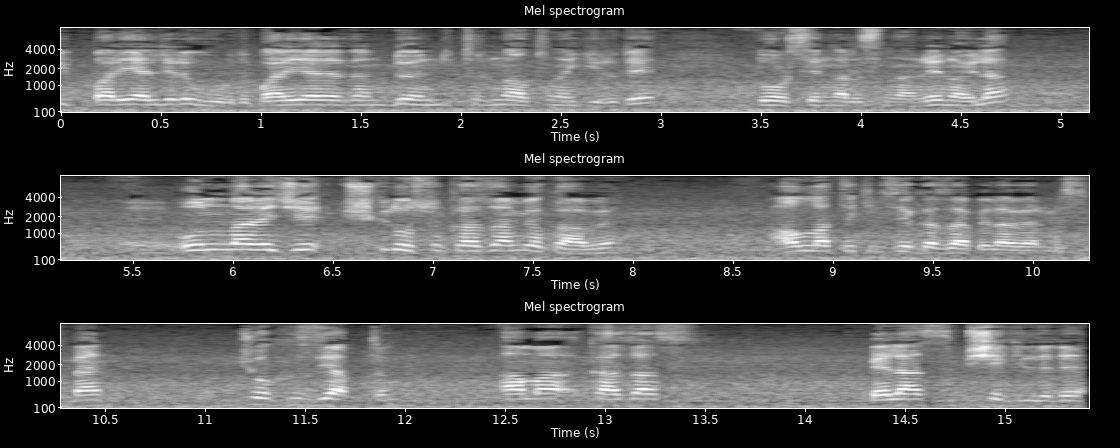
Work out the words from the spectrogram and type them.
ilk bariyerleri vurdu. Bariyerlerden döndü. Tırın altına girdi. Dorsenin arasından Renault'la. Ee, onun harici şükür olsun kazam yok abi. Allah da kimseye kaza bela vermesin. Ben çok hız yaptım. Ama kazas belasız bir şekilde de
